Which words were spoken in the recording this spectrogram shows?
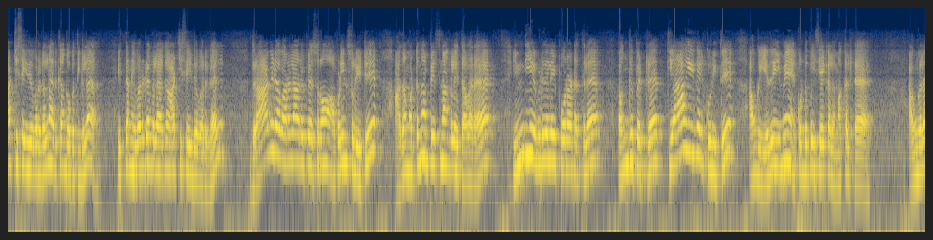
ஆட்சி செய்தவர்கள்லாம் இருக்காங்க பார்த்தீங்களா? இத்தனை வருடங்களாக ஆட்சி செய்தவர்கள். திராவிட வரலாறு பேசுகிறோம் அப்படின்னு சொல்லிட்டு அதை மட்டும்தான் பேசினாங்களே தவிர இந்திய விடுதலை போராட்டத்தில் பங்கு பெற்ற தியாகிகள் குறித்து அவங்க எதையுமே கொண்டு போய் சேர்க்கல மக்கள்கிட்ட. அவங்கள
